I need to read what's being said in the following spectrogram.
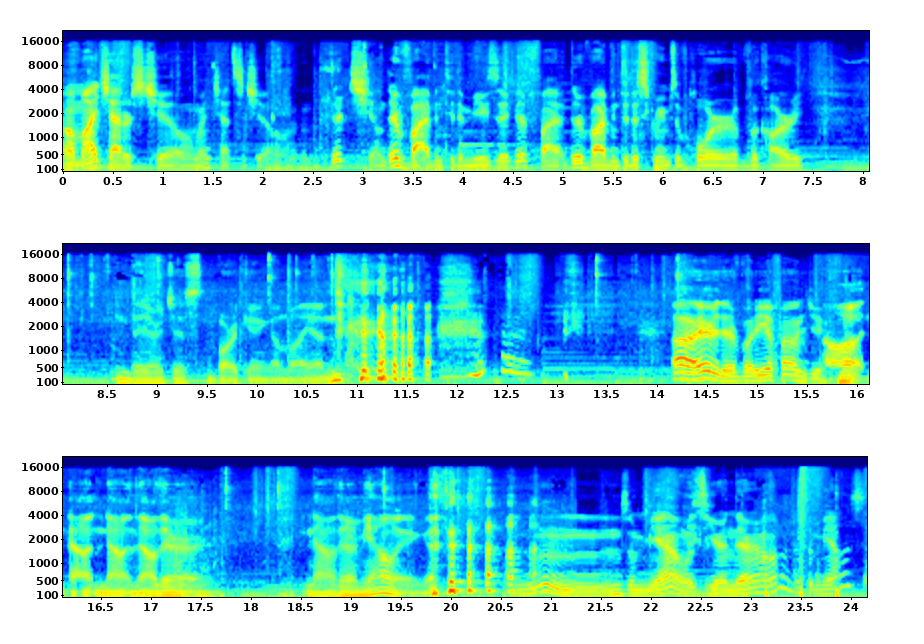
Oh. Oh, my chatter's chill. My chat's chill. They're chill. They're vibing to the music. They're fi- They're vibing to the screams of horror of Vakari. They are just barking on my end. Ah, oh, here there, buddy. I found you. oh, now, now, now they're, now they're meowing. Mmm, some meows here and there, huh? Some meows.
